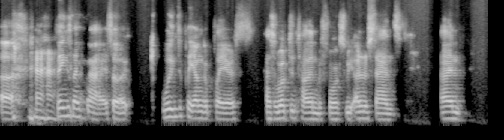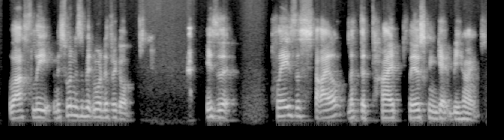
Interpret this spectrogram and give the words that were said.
Uh, things like that. So willing to play younger players, has worked in Thailand before, so he understands. And lastly, this one is a bit more difficult is that plays the style that the Thai players can get behind.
